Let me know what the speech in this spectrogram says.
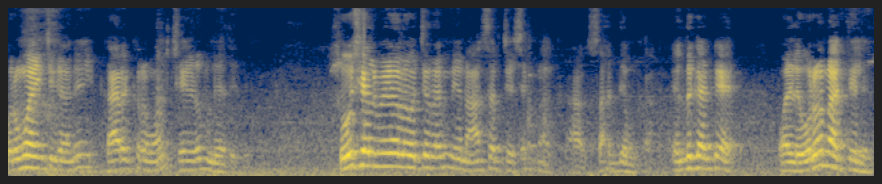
పురమాయించి కానీ కార్యక్రమాలు చేయడం లేదు ఇది. సోషల్ మీడియాలో వచ్చేదాన్ని నేను ఆన్సర్ చేసే నాకు సాధ్యం కాదు. ఎందుకంటే వాళ్ళు ఎవరో నాకు తెలియదు.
